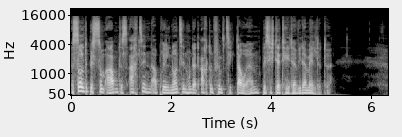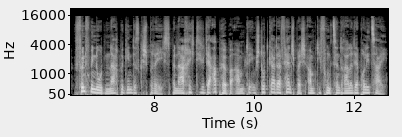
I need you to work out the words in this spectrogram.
Es sollte bis zum Abend des 18. April 1958 dauern, bis sich der Täter wieder meldete. Fünf Minuten nach Beginn des Gesprächs benachrichtigte der Abhörbeamte im Stuttgarter Fernsprechamt die Funkzentrale der Polizei.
